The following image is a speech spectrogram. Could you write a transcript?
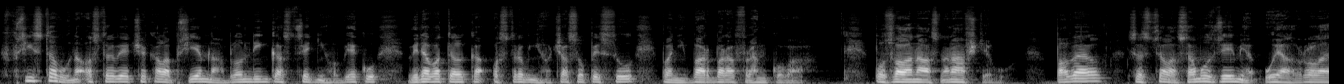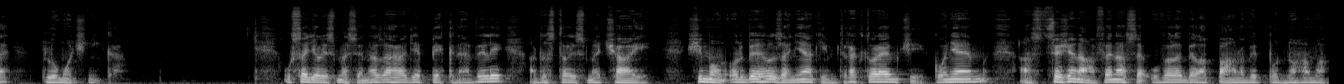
V přístavu na ostrově čekala příjemná blondýnka středního věku, vydavatelka ostrovního časopisu, paní Barbara Franková. Pozvala nás na návštěvu. Pavel se zcela samozřejmě ujal role tlumočníka. Usadili jsme se na zahradě pěkné vily a dostali jsme čaj. Šimon odběhl za nějakým traktorem či koněm a střežená fena se uvelebila pánovi pod nohama.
